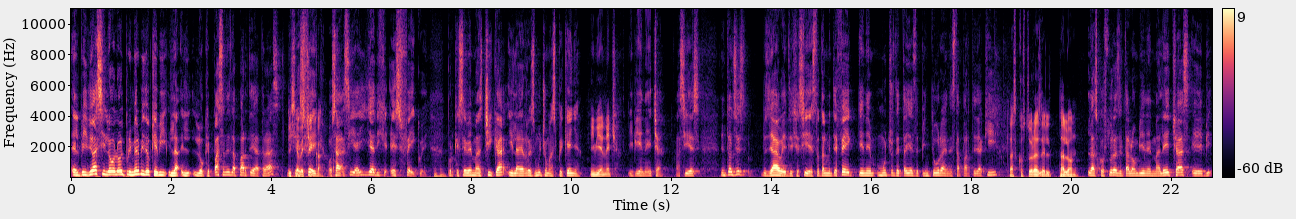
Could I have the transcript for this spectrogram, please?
El video así, luego, luego el primer video que vi, la- el- lo que pasan es la parte de atrás. Y se ve es fake. chica. O sea, sí, ahí ya dije, es fake, güey. Porque se ve más chica y la R es mucho más pequeña Y bien hecha. y bien hecha. Así es. Entonces, pues ya, güey, dije, sí, es totalmente fake. Tiene muchos detalles de pintura en esta parte de aquí. Las costuras del talón. Las costuras del talón vienen mal hechas. eh,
